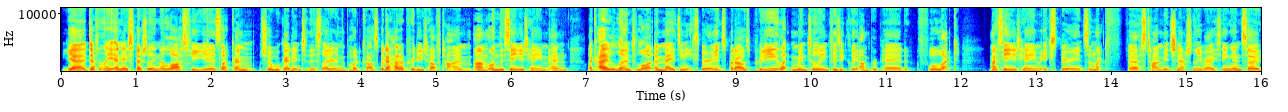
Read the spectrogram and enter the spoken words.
yeah, definitely, and especially in the last few years. Like, I'm sure we'll get into this later in the podcast, but I had a pretty tough time um, on the senior team, and like I learned a lot, amazing experience, but I was pretty like mentally and physically unprepared for like my senior team experience and like first time internationally racing, and so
